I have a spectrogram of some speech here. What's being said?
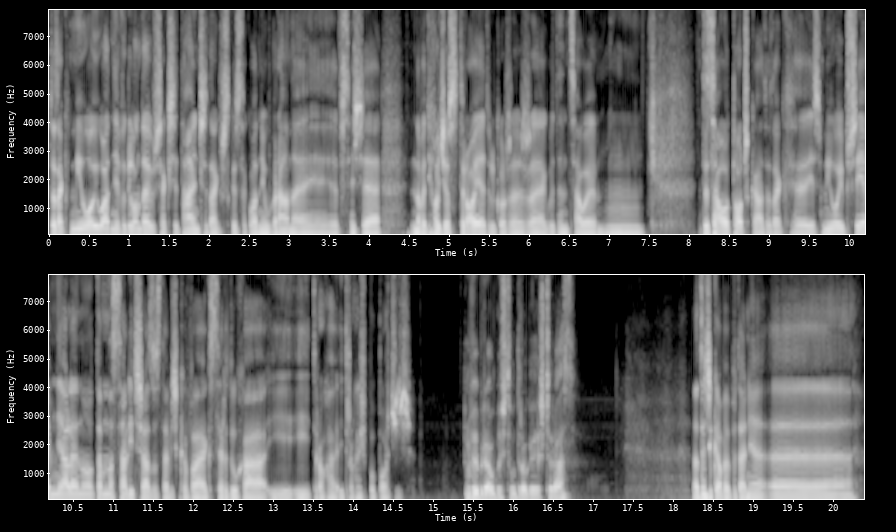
to tak miło i ładnie wygląda już jak się tańczy, tak? Wszystko jest tak ładnie ubrane, w sensie nawet nie chodzi o stroje, tylko że, że jakby ten cały... Mm, ta cała otoczka, to tak jest miło i przyjemnie, ale no tam na sali trzeba zostawić kawałek serducha i, i, trochę, i trochę się popocić. Wybrałbyś tą drogę jeszcze raz? No to ciekawe pytanie. Eee...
